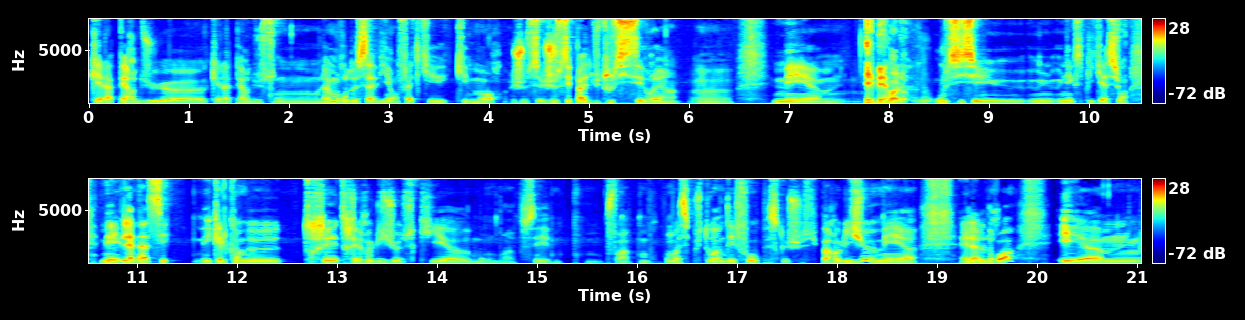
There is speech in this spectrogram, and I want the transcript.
qu'elle a perdu euh, qu'elle a perdu son l'amour de sa vie en fait qui est, qui est mort. Je sais je sais pas du tout si c'est vrai, hein. Euh, mais Et bien. voilà, ou, ou si c'est une, explication. Mais Lana, c'est est quelqu'un de très très religieuse qui bon bah, c'est enfin pour moi c'est plutôt un défaut parce que je suis pas religieux mais euh, elle a le droit et euh,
